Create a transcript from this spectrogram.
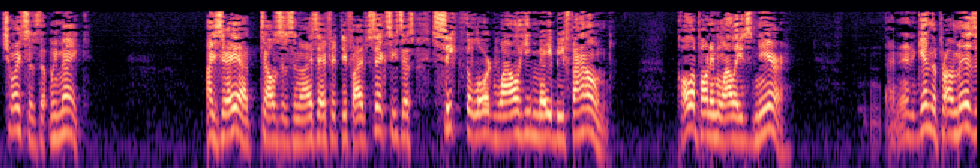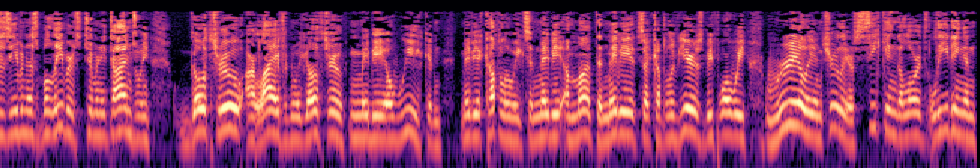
choices that we make. Isaiah tells us in Isaiah 55, 6, he says, Seek the Lord while he may be found. Call upon him while he's near and again, the problem is, is even as believers, too many times we go through our life and we go through maybe a week and maybe a couple of weeks and maybe a month and maybe it's a couple of years before we really and truly are seeking the Lord's leading and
